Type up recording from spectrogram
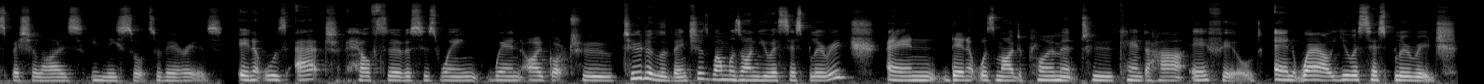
specialise in these sorts of areas. And it was at Health Services Wing when I got to two little adventures. One was on USS Blue Ridge, and then it was my deployment to Kandahar Airfield. And wow, USS Blue Ridge.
